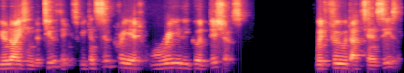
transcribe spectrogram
uniting the two things. We can still create really good dishes with food that's in season.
